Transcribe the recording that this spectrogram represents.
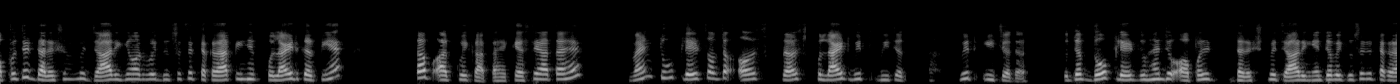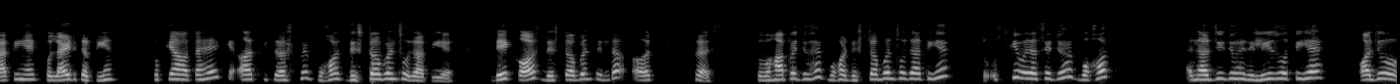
ऑपोजिट डायरेक्शन में जा रही हैं और वो एक दूसरे से टकराती हैं कोलाइड करती हैं तब अर्थक्वेक आता है। कैसे आता है? When two plates of the earth crust collide each other, with each तो जब दो प्लेट जो हैं जो ऑपोजिट डायरेक्शन में जा रही हैं जब एक दूसरे से टकराती हैं कोलाइड करती हैं तो क्या होता है कि अर्थ की क्रस्ट में बहुत डिस्टर्बेंस हो जाती है। They cause disturbance in the earth crust तो वहाँ पे जो है बहुत डिस्टर्बेंस हो जाती है तो उसकी वजह से जो है बहुत एनर्जी जो है रिलीज़ होती है, और जो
